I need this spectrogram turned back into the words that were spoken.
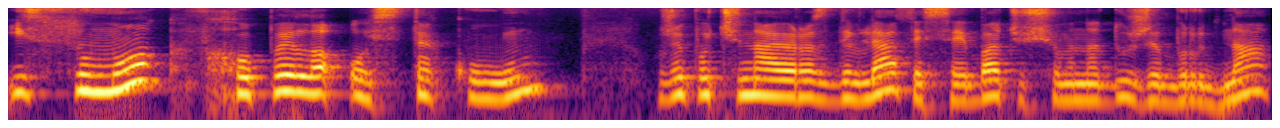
Із сумок вхопила ось таку. Вже починаю роздивлятися і бачу, що вона дуже брудна.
